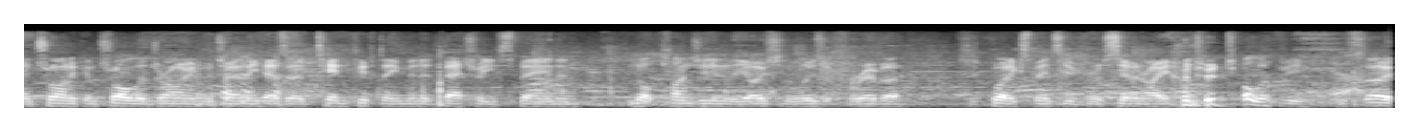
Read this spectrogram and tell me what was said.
and trying to control a drone which only has a 10-15 minute battery span and not plunge it into the ocean and lose it forever, which is quite expensive for a seven or eight hundred dollar vehicle. So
